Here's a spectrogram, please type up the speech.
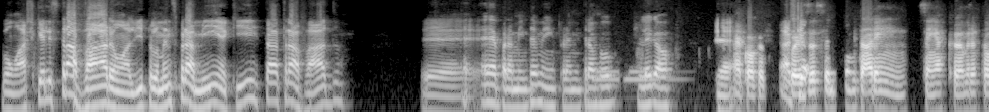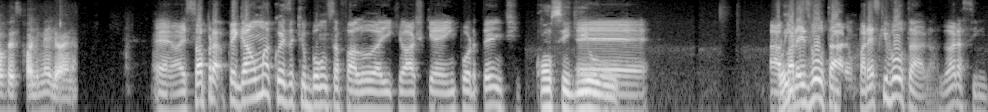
Bom, acho que eles travaram ali, pelo menos para mim aqui tá travado. É, é para mim também, para mim travou legal. É, é qualquer coisa, que... se eles tentarem sem a câmera, talvez fale melhor, né? É, mas só para pegar uma coisa que o Bonsa falou aí que eu acho que é importante. Conseguiu. É... Ah, agora eles voltaram. Parece que voltaram. Agora sim.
